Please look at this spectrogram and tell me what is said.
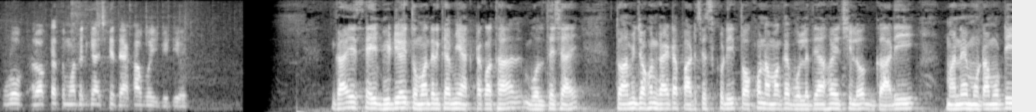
পুরো ব্লগটা তোমাদেরকে আজকে দেখাবো এই ভিডিও গাইস এই ভিডিওয় তোমাদেরকে আমি একটা কথা বলতে চাই। তো আমি যখন গাড়িটা পারচেস করি, তখন আমাকে বলে দেওয়া হয়েছিল, গাড়ি মানে মোটামুটি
